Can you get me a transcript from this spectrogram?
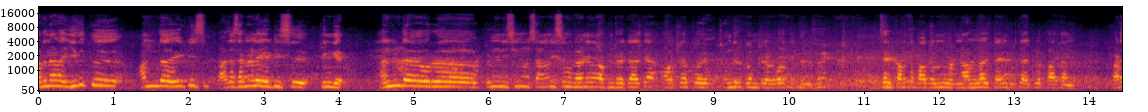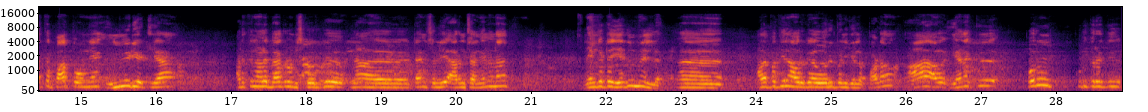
அதனால் இதுக்கு அந்த எயிட்டிஸ் ராஜா எயிட்டிஸ் கிங்கு அந்த ஒரு பின்னணிஸும் சாங்ஸும் வேணும் அப்படின்றக்காக அவர்கிட்ட போய் வந்திருக்கோம்ன்ற விவரத்தை தெரிஞ்சோம். சரி படத்தை பார்க்கணும்னு ஒரு நாலு நாள் டைம் கொடுத்து அதுக்குள்ளே பார்த்தாங்க. படத்தை பார்த்த உடனே இம்மீடியட்லியாக அடுத்த நாள் பேக்ரவுண்ட் ஸ்கோருக்கு நான் டைம் சொல்லி ஆரம்பித்தாங்க என்னென்னா என்கிட்ட எதுவுமே இல்லை. அதை பற்றிலாம் அவருக்கு ஒரி பண்ணிக்கல. படம் அவ- எனக்கு பொருள் கொடுக்குறதுக்கு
